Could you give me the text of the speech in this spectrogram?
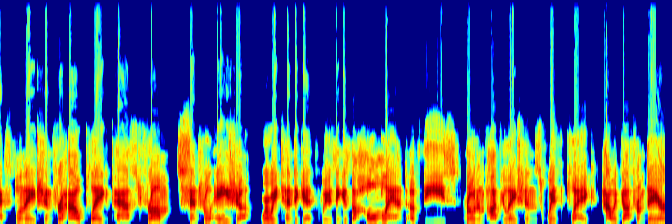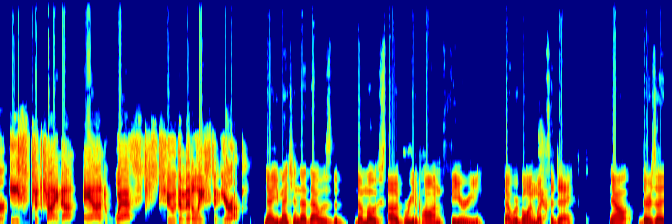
explanation for how plague passed from Central Asia, where we tend to get, we think is the homeland of these rodent populations with plague, how it got from there east to China and west to the Middle East and Europe. Now, you mentioned that that was the, the most agreed upon theory that we're going with yeah. today. Now, there's a,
